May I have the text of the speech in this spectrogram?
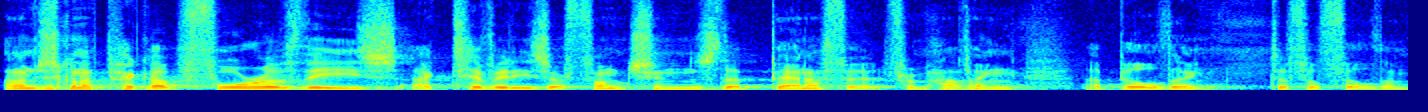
And I'm just going to pick up four of these activities or functions that benefit from having a building to fulfill them.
